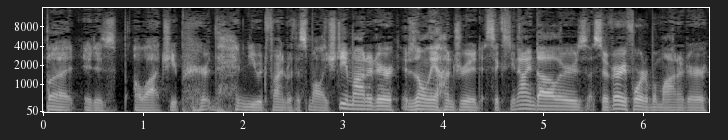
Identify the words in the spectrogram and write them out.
but it is a lot cheaper than you would find with a small HD monitor. It is only $169, so very affordable monitor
